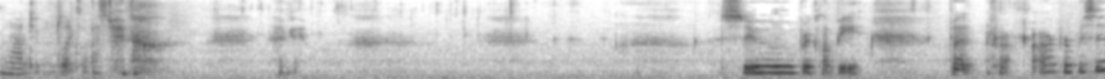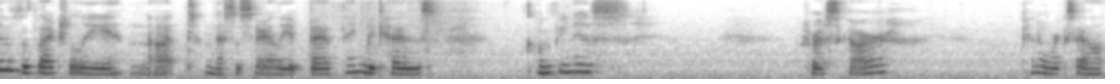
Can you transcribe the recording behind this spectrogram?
Not too much like last time though. Okay. super clumpy. But for our purposes, it's actually not necessarily a bad thing because clumpiness for a scar kind of works out.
